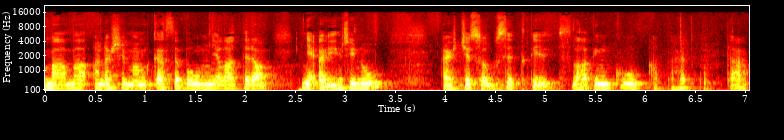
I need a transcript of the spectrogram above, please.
máma a naše mamka sebou měla teda mě a Jiřinu a ještě sousedky Slavinku a ta, ta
